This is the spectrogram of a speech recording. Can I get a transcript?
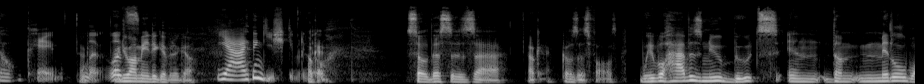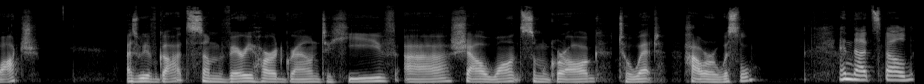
Okay. or do you want me to give it a go? yeah, I think you should give it a Okay. go. So this is uh okay, goes as follows. We will have his new boots in the middle watch. As we have got some very hard ground to heave, I shall want some grog to wet our whistle. And that's spelled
